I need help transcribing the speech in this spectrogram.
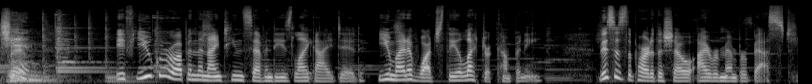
Chin. If you grew up in the 1970s like I did, you might have watched The Electric Company. This is the part of the show I remember best.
